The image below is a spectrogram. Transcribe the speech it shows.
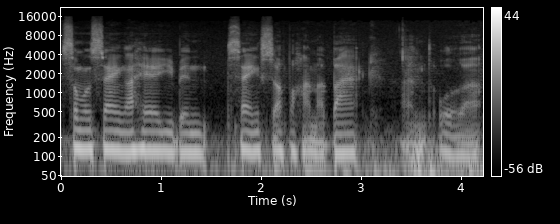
someone saying I hear you've been saying stuff behind my back and all of that.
